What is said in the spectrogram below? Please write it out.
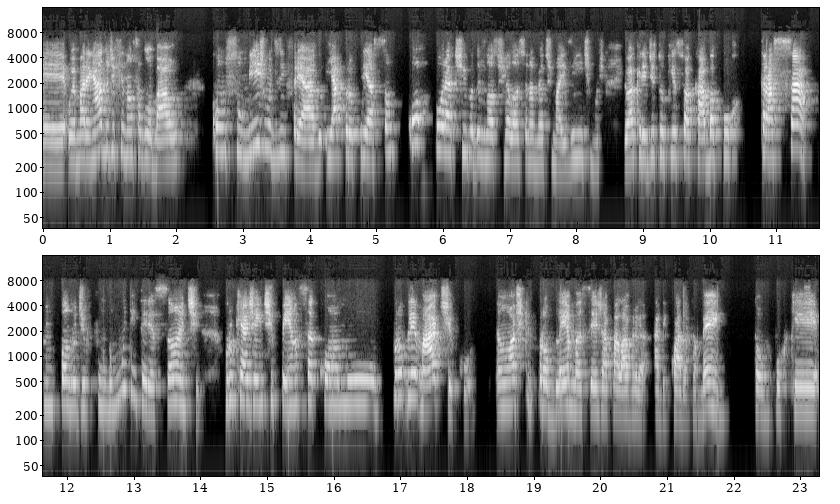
é, o emaranhado de finança global, consumismo desenfreado e apropriação corporativa dos nossos relacionamentos mais íntimos, eu acredito que isso acaba por traçar um pano de fundo muito interessante para o que a gente pensa como problemático eu não acho que problema seja a palavra adequada também, Tom, porque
